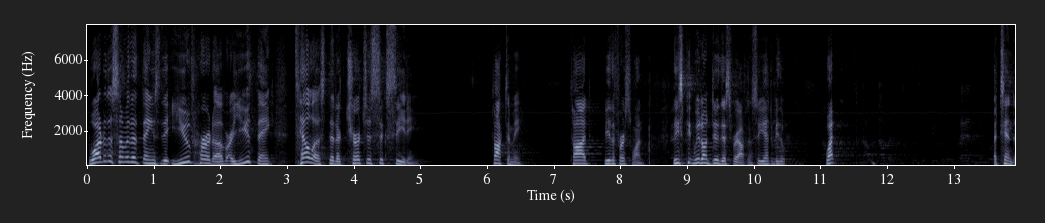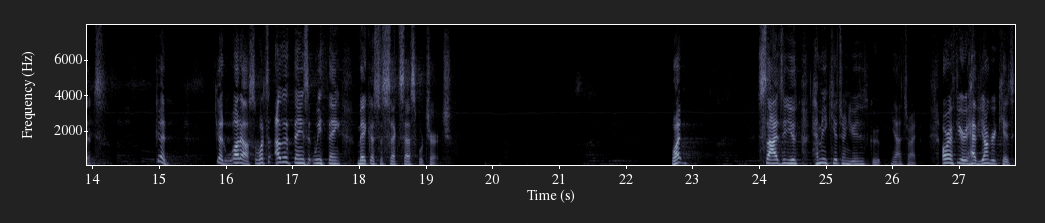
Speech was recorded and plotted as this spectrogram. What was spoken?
What are the, some of the things that you've heard of or you think tell us that a church is succeeding? Talk to me. Todd, be the first one. These people, we don't do this very often, so you have to be the what? Attendance. Good. Good. What else? What's other things that we think make us a successful church? What? Size of youth. How many kids are in your youth group? Yeah, that's right. Or if you have younger kids,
